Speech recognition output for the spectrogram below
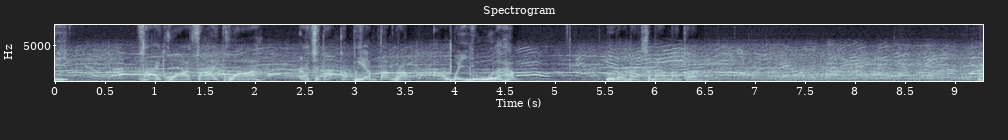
ยซ้ายขวาซ้ายขวา ราชตะก็พยายามตั้งรับ เอาไม่อยู่แล้วครับหลุดออกนอกสนามมาก่อนแหม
